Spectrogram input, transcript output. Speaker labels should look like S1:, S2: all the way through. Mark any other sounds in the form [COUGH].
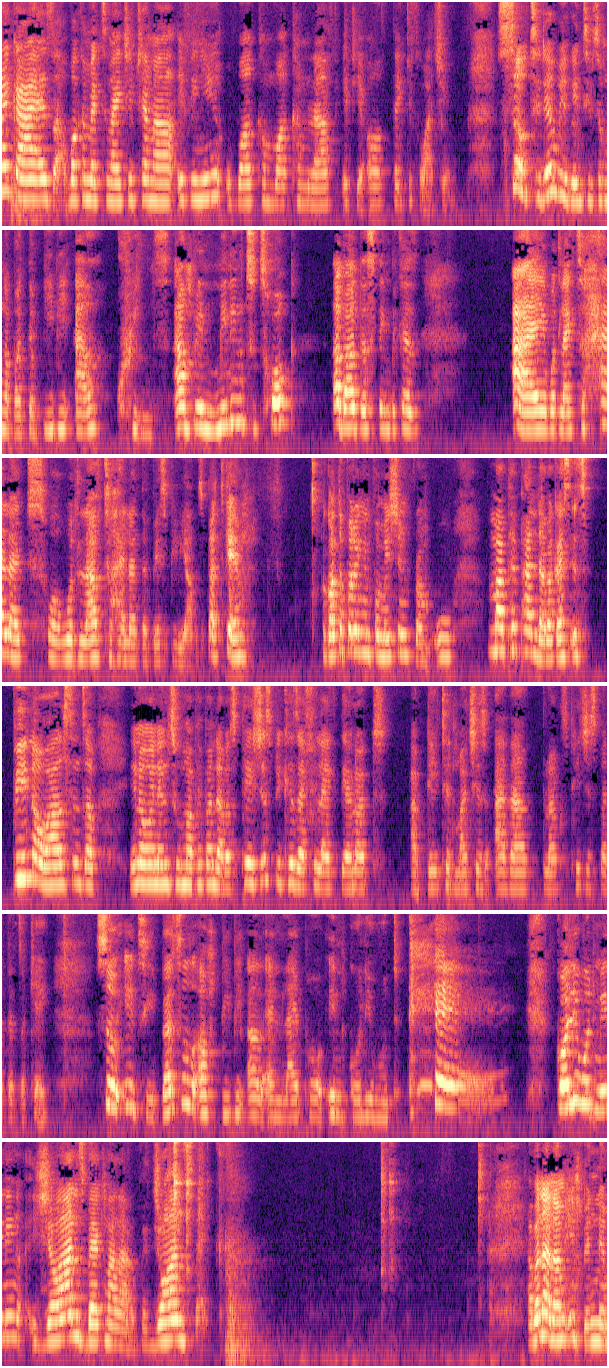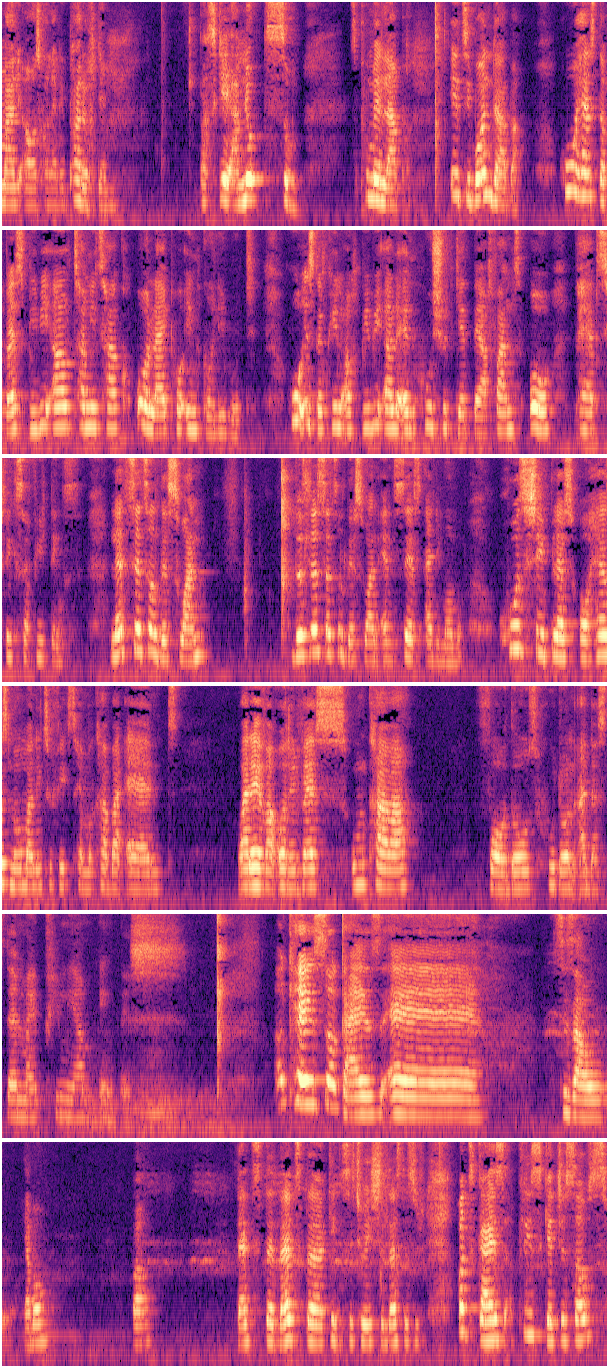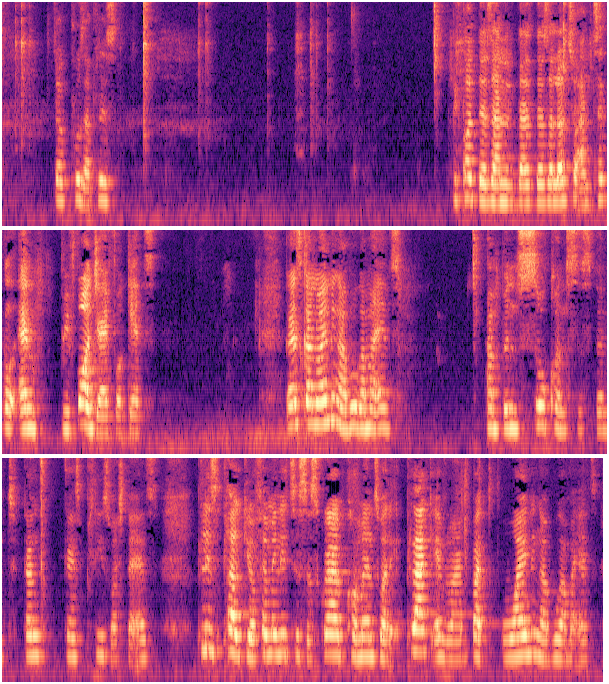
S1: hi guys. Welcome back to my youtube channel. If you're new welcome welcome love. If you're old thank you for watching. So today we're going to be talking about the bbl queens. I've been meaning to talk about this thing because i would like to highlight or would love to highlight the best bbls but okay i got the following information from Maphephandaba guys it's been a while since i've you know went into Maphephandaba's page just because i feel like they're not updated much as other blogs pages but that's okay. So it's battle of bbl and lipo in gollywood. [LAUGHS] Gollywood meaning johannesburg my love. Johannesburg abana nami if benginemali i was gonna be part of them. But i'm not so siphume lapho. Ithi bondaba. Who has the best bbl tummy tuck or lipo in gollywood who is the queen of BBL and who should get their funds or perhaps fix a few things. Let's settle this one. This let's settle this one and says Adimomo, who's shapeless or has no money to fix her mukaba and whatever or reverse umkaba for those who don't understand my premium English. Okay, so guys, uh, this is our yabo. Well, that's the that's the king situation that's the situation but guys please get yourselves dog pooza please. Because there's an there's, a lot to untackle and before i forget guys can winding abuga my ads? I've been so consistent. Can guys please watch the ads. Please plug your family to subscribe comment what plug everyone but winding abuga my ads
